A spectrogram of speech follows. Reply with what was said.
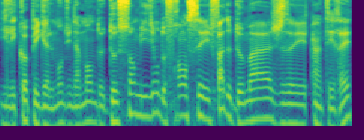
Il écope également d'une amende de 200 millions de francs CFA de dommages et intérêts.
